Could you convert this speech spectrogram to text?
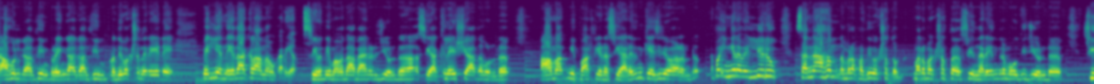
രാഹുൽ ഗാന്ധിയും പ്രിയങ്ക ഗാന്ധിയും പ്രതിപക്ഷ നിരയുടെ വലിയ നേതാക്കളാണെന്ന് നമുക്കറിയാം. ശ്രീമതി മമതാ ബാനർജി ഉണ്ട് ശ്രീ അഖിലേഷ് യാദവ് ഉണ്ട് ആം ആദ്മി പാർട്ടിയുടെ ശ്രീ അരവിന്ദ് കേജ്രിവാൾ ഉണ്ട്. അപ്പൊ ഇങ്ങനെ വലിയൊരു സന്നാഹം നമ്മുടെ പ്രതിപക്ഷത്തുണ്ട്. മറുപക്ഷത്ത് ശ്രീ നരേന്ദ്രമോദിജി ഉണ്ട് ശ്രീ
